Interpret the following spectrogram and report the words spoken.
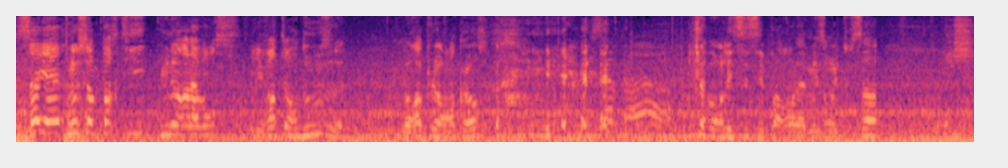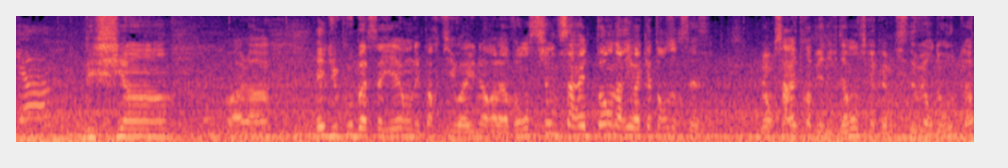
Ça y est, nous sommes partis, une heure à l'avance. Il est 20h12. Laura pleure encore Ça va. d'avoir laissé ses parents à la maison et tout ça. Les chiens. Les chiens, voilà. Et du coup, bah ça y est, on est parti ouais, une heure à l'avance. Si on ne s'arrête pas, on arrive à 14h16. Mais on s'arrêtera bien évidemment parce qu'il y a quand même 19 heures de route là.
